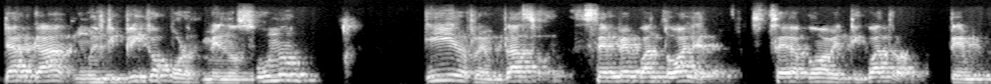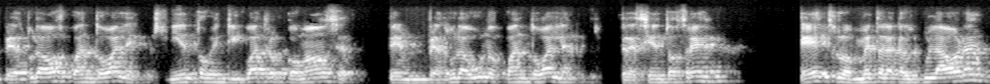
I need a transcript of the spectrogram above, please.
Y acá multiplico por menos 1 y reemplazo. Cp, ¿cuánto vale? 0,24. Temperatura 2, ¿cuánto vale? 524,11. Temperatura 1, ¿cuánto vale? 303. Esto lo meto a la calculadora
